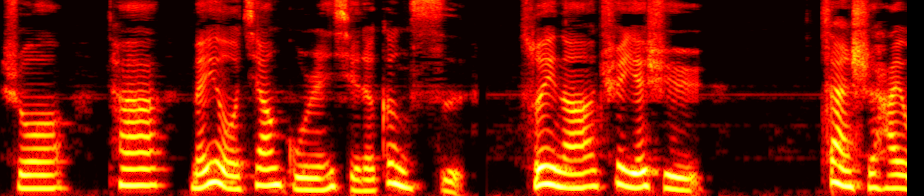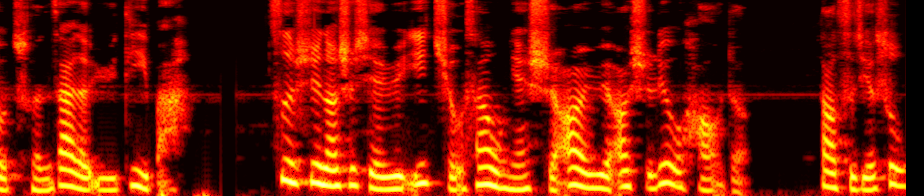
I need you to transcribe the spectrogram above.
说他没有将古人写得更死，所以呢，却也许暂时还有存在的余地吧。自序呢是写于一九三五年十二月二十六号的，到此结束。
